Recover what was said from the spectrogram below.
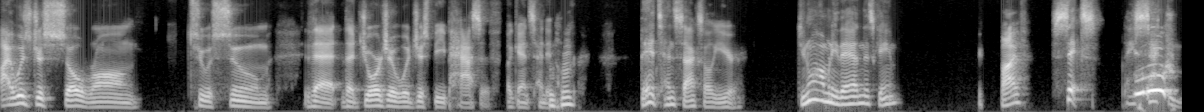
I was just so wrong to assume that that Georgia would just be passive against Hendon mm-hmm. Hooker. They had 10 sacks all year. Do you know how many they had in this game? Five? Six. They Woo! sacked him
